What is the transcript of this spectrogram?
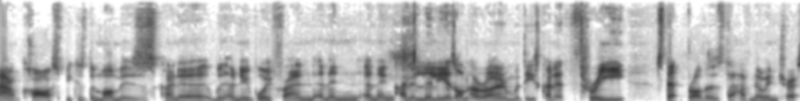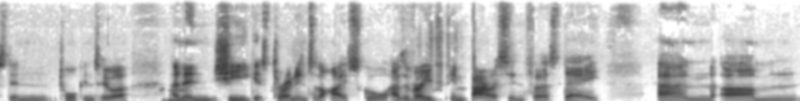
outcast because the mum is kind of with her new boyfriend and then and then kind of lily is on her own with these kind of three stepbrothers that have no interest in talking to her Mhm. and then she gets thrown into the high school has a very embarrassing first day and um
